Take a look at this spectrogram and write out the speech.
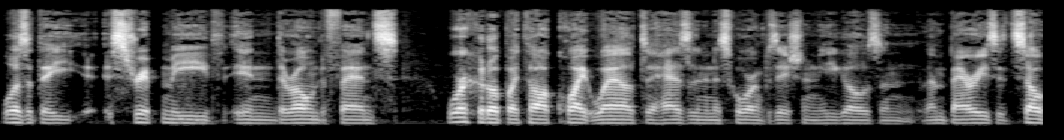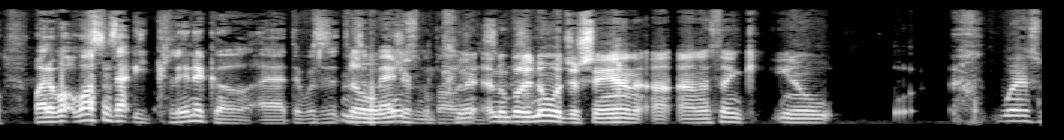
was that they stripped Meath in their own defence. Work it up, I thought, quite well to Heslin in a scoring position, and he goes and, and buries it. So, while it wasn't exactly clinical, uh, there was a, there was no, a measure of composure. cli- no, but I know what you're saying, and I think you know West,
